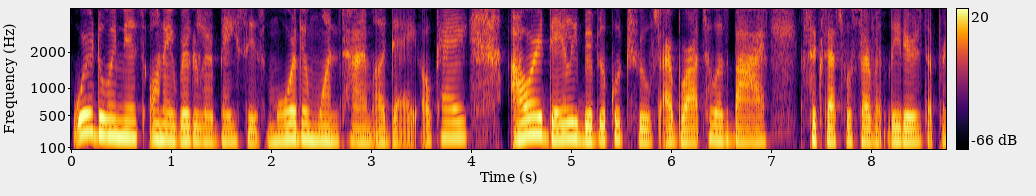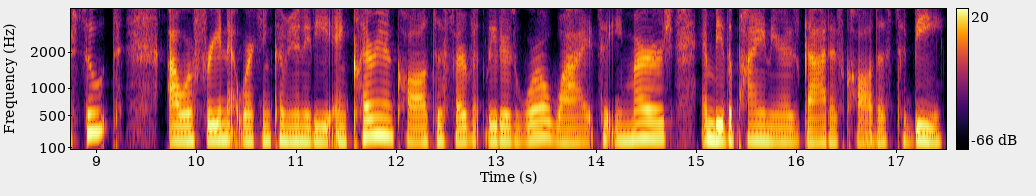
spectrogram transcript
We're doing this on a regular basis, more than one time a day. Okay. Our daily biblical truths are brought to us by successful servant leaders, the pursuit, our free networking community, and clarion call to servant leaders worldwide to emerge and be the pioneers God has called us to be.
